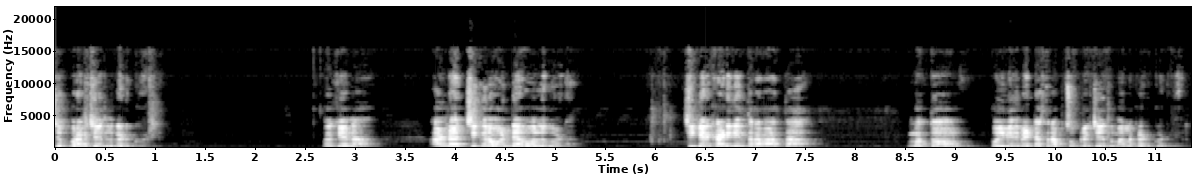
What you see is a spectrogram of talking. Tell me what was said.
శుభ్రంగా చేతులు కడుక్కోండి. ఓకేనా? అండ్ చికెన్ వండే వాళ్ళు కూడా చికెన్ కడిగిన తర్వాత మొత్తం పొయ్యి మీద పెట్టేస్తారు అప్పుడు శుభ్రంగా చేతులు మళ్ళీ కడుక్కోండి మీరు.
